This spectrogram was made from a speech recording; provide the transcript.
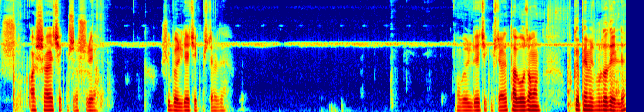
Şu aşağıya çekmişler şuraya. Şu bölgeye çekmişlerdi. O bölgeye çekmişlerdi. Tabi o zaman bu köpeğimiz burada değildi.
